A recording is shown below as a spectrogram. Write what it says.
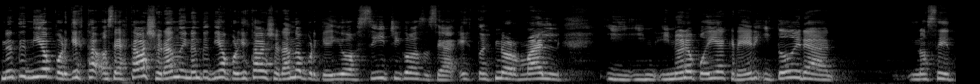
no entendía por qué estaba, o sea, estaba llorando y no entendía por qué estaba llorando porque digo, sí, chicos, o sea, esto es normal y, no lo podía creer y todo era no sé,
